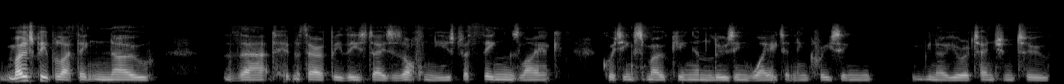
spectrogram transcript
most people, I think, know that hypnotherapy these days is often used for things like quitting smoking and losing weight and increasing, you know, your attention to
